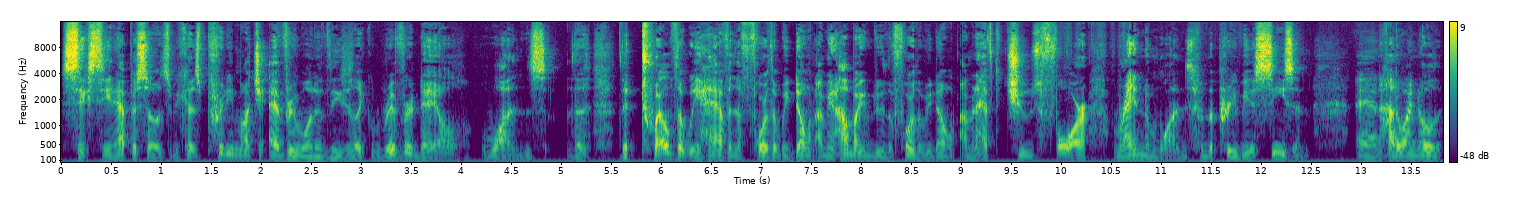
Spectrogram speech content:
16 episodes because pretty much every one of these like Riverdale ones, the the 12 that we have and the four that we don't. I mean, how am I going to do the four that we don't? I'm going to have to choose four random ones from the previous season. And how do I know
